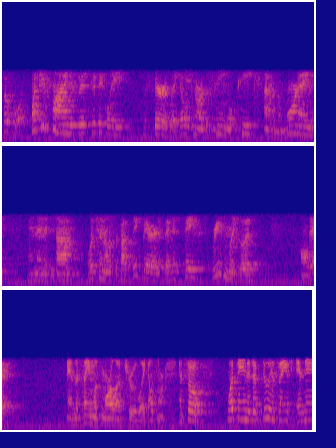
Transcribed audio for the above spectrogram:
so forth. What you find is that typically here at Lake Elsinore, the seeing will peak kind of in the morning, and then it, um, what you'll notice about Big Bear is that it stays reasonably good all day. And the same was more or less true of Lake Elsinore. And so what they ended up doing is they, and they,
